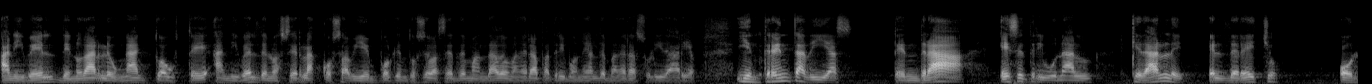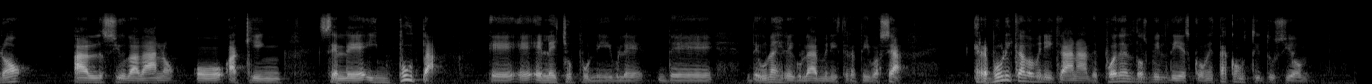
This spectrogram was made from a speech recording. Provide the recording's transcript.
a nivel de no darle un acto a usted, a nivel de no hacer las cosas bien, porque entonces va a ser demandado de manera patrimonial, de manera solidaria. Y en 30 días tendrá ese tribunal que darle el derecho o no al ciudadano o a quien se le imputa eh, eh, el hecho punible de, de una irregularidad administrativa. O sea, en República Dominicana, después del 2010, con esta constitución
